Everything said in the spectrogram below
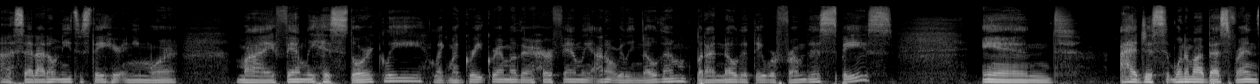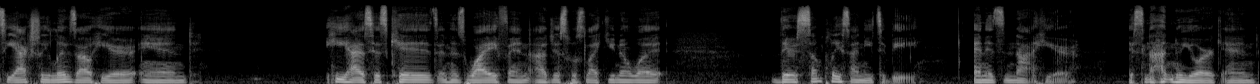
I said I don't need to stay here anymore. My family historically, like my great grandmother and her family, I don't really know them, but I know that they were from this space, and I had just one of my best friends, he actually lives out here and he has his kids and his wife and I just was like, you know what? There's some place I need to be and it's not here. It's not New York and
